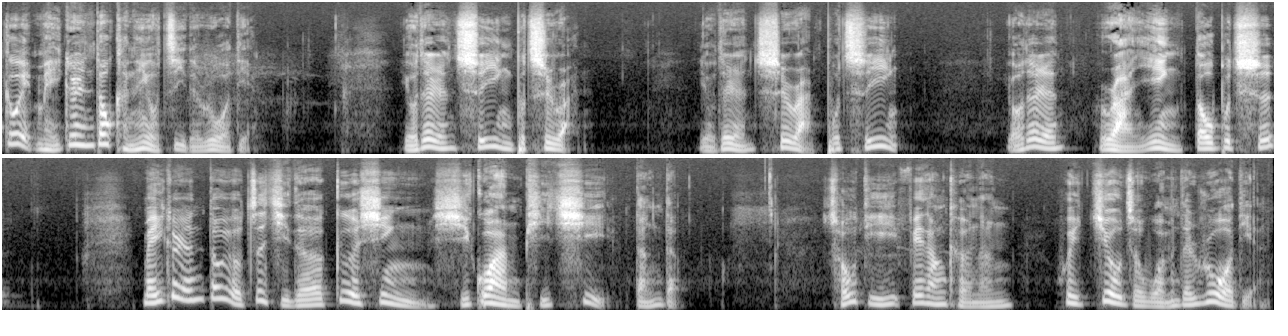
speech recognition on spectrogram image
各位，每个人都可能有自己的弱点。有的人吃硬不吃软，有的人吃软不吃硬，有的人软硬都不吃。每个人都有自己的个性、习惯、脾气等等。仇敌非常可能会就着我们的弱点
